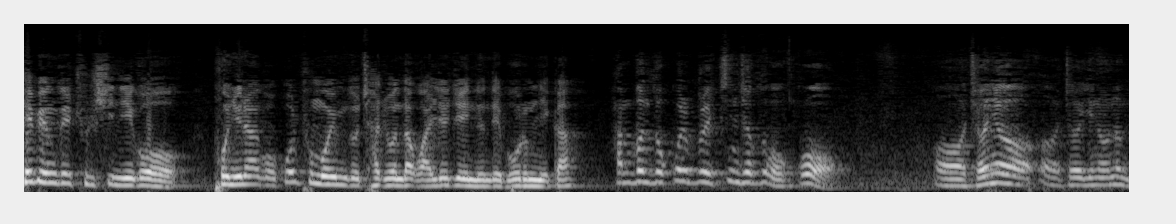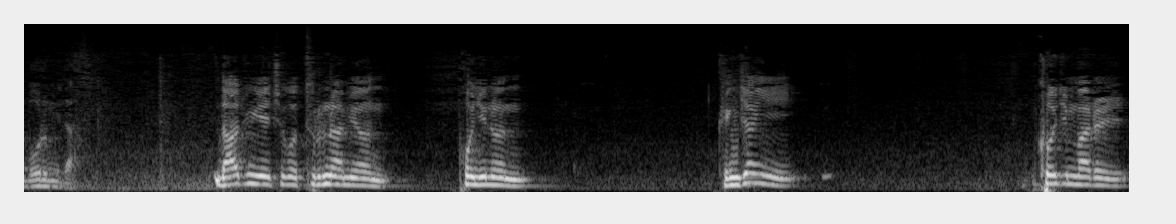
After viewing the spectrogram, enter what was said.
해병대 출신이고 본인하고 골프 모임도 자주 온다고 알려져 있는데 모릅니까? 한 번도 골프를 친 적도 없고 어, 전혀 어, 저 인원은 모릅니다. 나중에 저거 드러나면 본인은 굉장히 거짓말을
